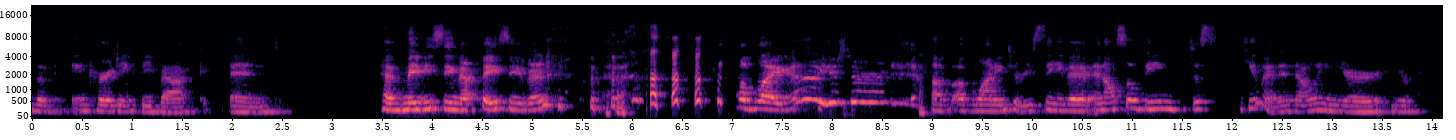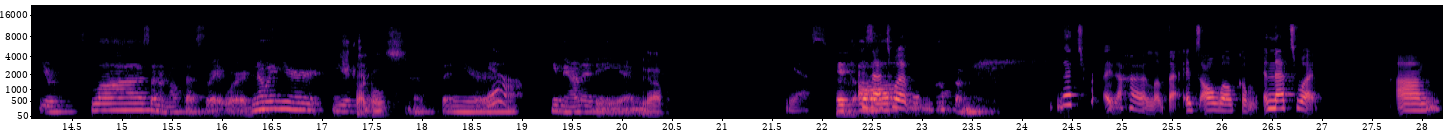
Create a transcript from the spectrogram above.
the encouraging feedback and have maybe seen that face even of like, oh, you sure? Of, of wanting to receive it and also being just human and knowing your your your flaws. I don't know if that's the right word. Knowing your your Struggles. and your Yeah. humanity and Yeah. Yes. it's Because that's what welcome. that's right. I love that. It's all welcome. And that's what um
